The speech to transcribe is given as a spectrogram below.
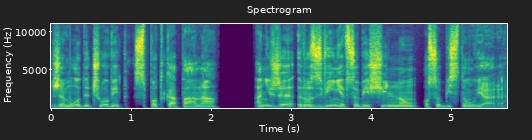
że młody człowiek spotka Pana, ani że rozwinie w sobie silną, osobistą wiarę.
